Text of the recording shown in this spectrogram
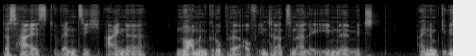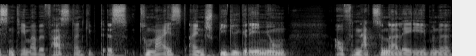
Das heißt, wenn sich eine Normengruppe auf internationaler Ebene mit einem gewissen Thema befasst, dann gibt es zumeist ein Spiegelgremium auf nationaler Ebene,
